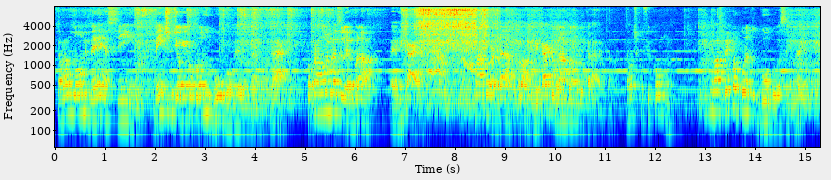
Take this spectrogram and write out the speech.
então é um nome bem assim, bem tipo de alguém procurou no Google mesmo, né? Nome. Ah, procurar um nome brasileiro, branco, é Ricardo. Uma cor branco, pronto, Ricardo Branco é o nome do cara. Então, então tipo, ficou um, um negócio bem procura do Google, assim, né?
